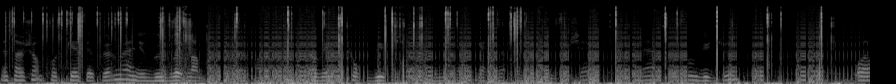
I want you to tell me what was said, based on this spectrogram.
Mesela şu an podcast yapıyorum ve hani duygularımdan bahsediyorum falan. O benim çok büyük bir şey. Gerçekten bir şey. Ve asıl gücü o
